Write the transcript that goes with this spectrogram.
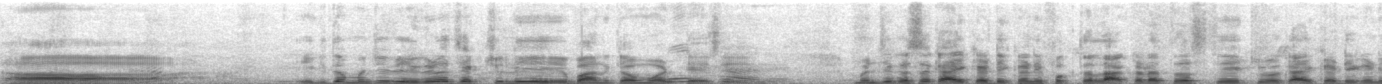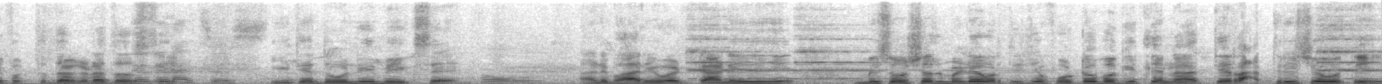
हा. एकदम म्हणजे वेगळंच ॲक्च्युली बांधकाम वाटतंय ते. आहे. म्हणजे कसं काय काय ठिकाणी फक्त लाकडाचं असते किंवा काय काय ठिकाणी फक्त दगडाचं दगडाचं असते. असते. इथे दोन्ही मिक्स आहे. हो. आणि भारी वाटते. आणि मी सोशल मीडियावरती जे फोटो बघितले ना ते रात्रीचे होते.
